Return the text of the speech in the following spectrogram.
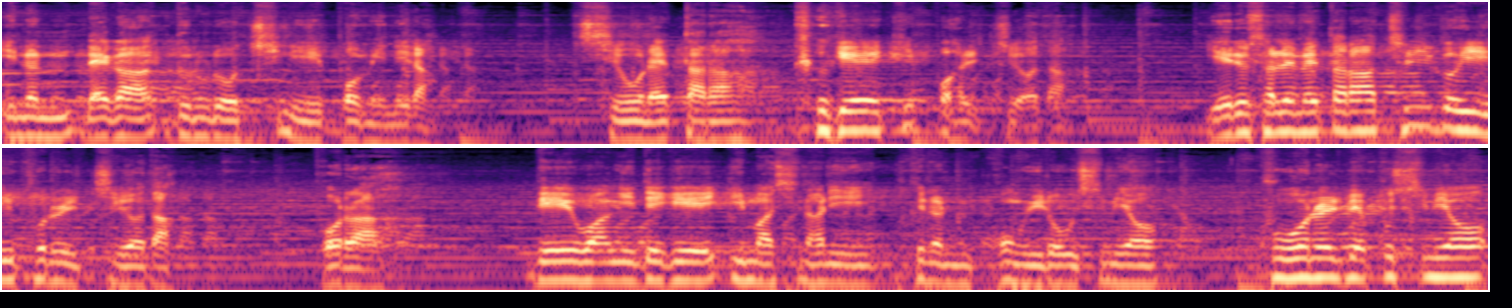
이는 내가 눈으로 친히 보미니라. 시온에 따라 크게 기뻐할지어다. 예루살렘에 따라 즐거이 부를지어다. 보라 내 왕이 내게 임하시나니 그는 공의로우시며 구원을 베푸시며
